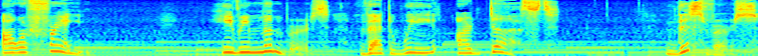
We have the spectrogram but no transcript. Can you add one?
our frame, he remembers that we are dust. This verse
